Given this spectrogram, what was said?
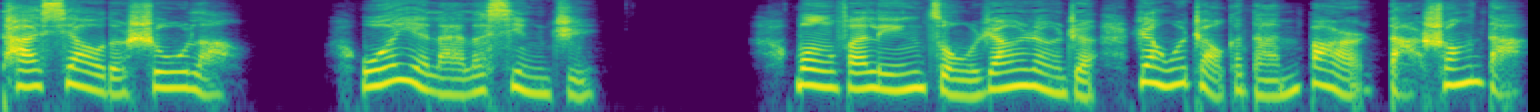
他笑得舒朗。我也来了兴致，孟凡玲总嚷嚷着让我找个男伴儿打双打，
